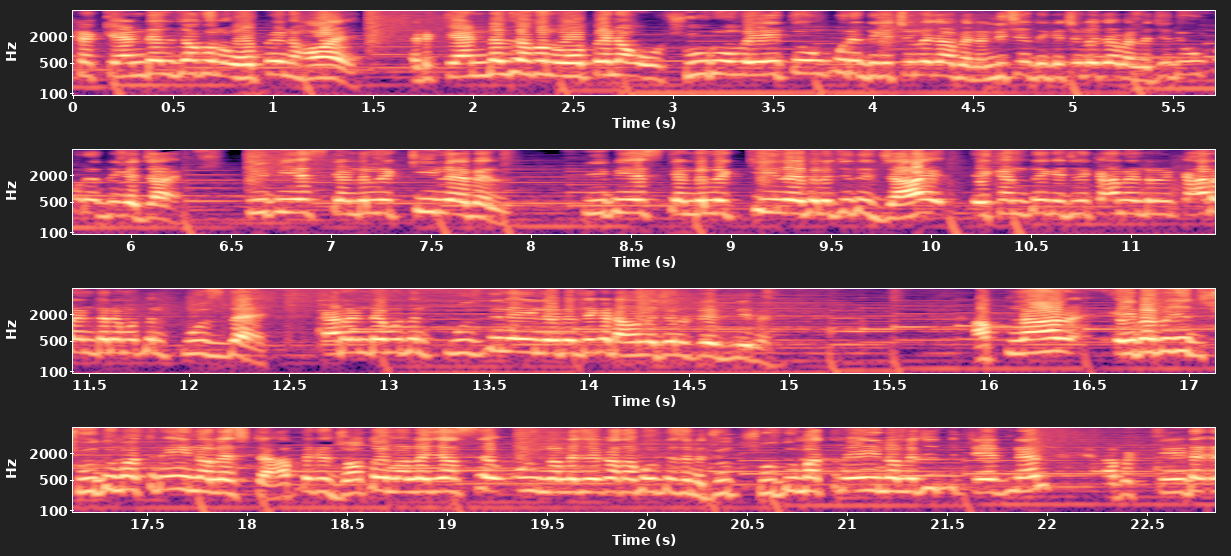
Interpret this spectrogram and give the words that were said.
একটা ক্যান্ডেল যখন ওপেন হয়, একটা ক্যান্ডেল যখন ওপেন শুরু হয়ে তো উপরের দিকে চলে যাবে না, নিচের দিকে চলে যাবে না। যদি উপরের দিকে যায় পিপিএস ক্যান্ডেলের কি লেভেল পিবিএস ক্যান্ডেলের কি লেভেলে যদি যায়, এখান থেকে যদি কারেন্টের কারেন্টের মতন পুশ দেয় কারেন্টের মতন পুশ দিলে এই লেভেল থেকে ডাউনের জন্য ট্রেড নেবেন। আপনার এইভাবে যদি শুধুমাত্র এই নলেজটা আপনাকে যত নলেজ আছে, ওই নলেজের কথা বলতেছেন না। শুধুমাত্র এই নলেজ যদি ট্রেড নেন আপনার ট্রেডার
